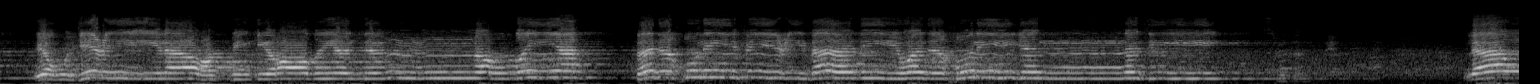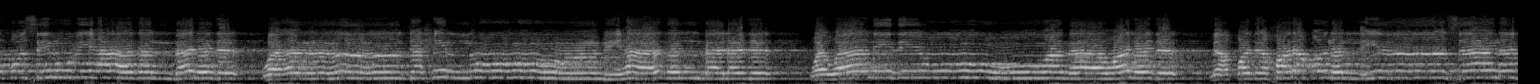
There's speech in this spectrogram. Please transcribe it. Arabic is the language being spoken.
ارجعي إلى ربك راضية مرضية. فادخلي في عبادي وادخلي جنتي. لا أقسم بهذا البلد وأنت حل بهذا البلد. ووالد وما ولد. لقد خلقنا الإنسان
